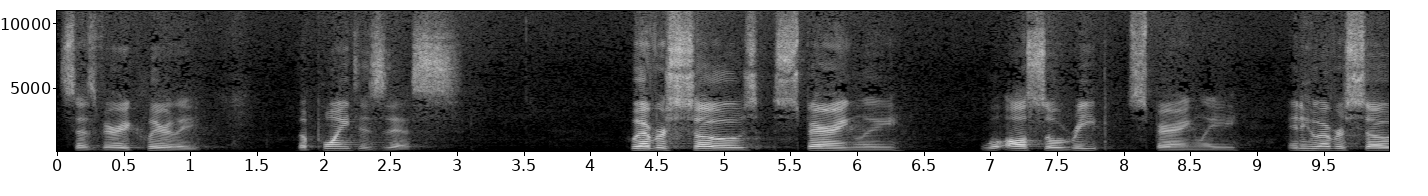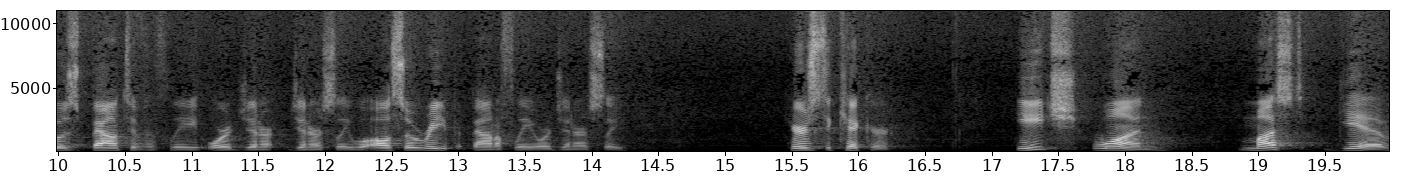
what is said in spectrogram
says very clearly the point is this Whoever sows sparingly will also reap sparingly, and whoever sows bountifully or gener- generously will also reap bountifully or generously. Here's the kicker each one must give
